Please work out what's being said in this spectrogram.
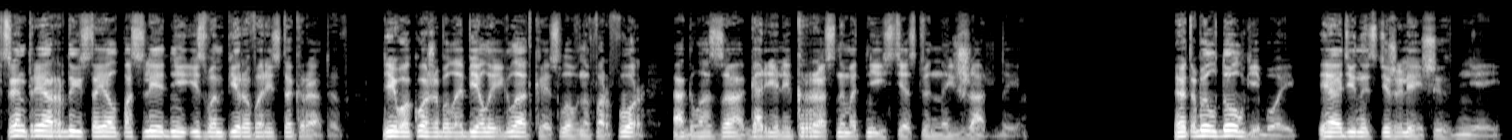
в центре Орды стоял последний из вампиров-аристократов. Его кожа была белая и гладкая, словно фарфор, а глаза горели красным от неестественной жажды. Это был долгий бой и один из тяжелейших дней.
